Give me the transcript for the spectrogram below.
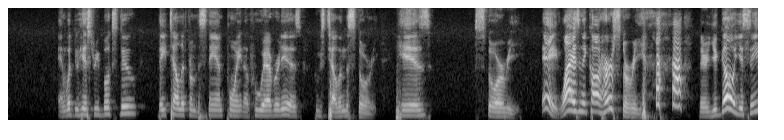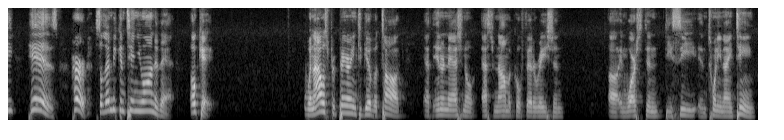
And what do history books do? They tell it from the standpoint of whoever it is who's telling the story. His story. Hey, why isn't it called her story? there you go. You see, his, her. So let me continue on to that. Okay. When I was preparing to give a talk at the International Astronautical Federation uh, in Washington, D.C. in 2019,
